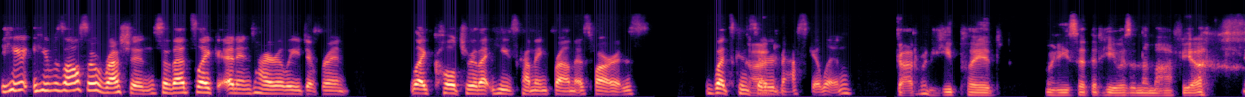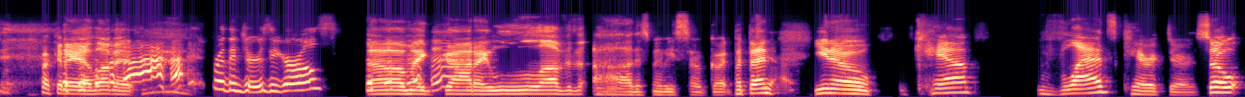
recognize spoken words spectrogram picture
He he was also Russian, so that's like an entirely different like culture that he's coming from as far as what's considered masculine. God, when he played when he said that he was in the mafia. Fucking A, I love it. For the Jersey girls. Oh my god, I love the ah, this movie's so good. But then Yeah. you know, Camp Vlad's character. So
